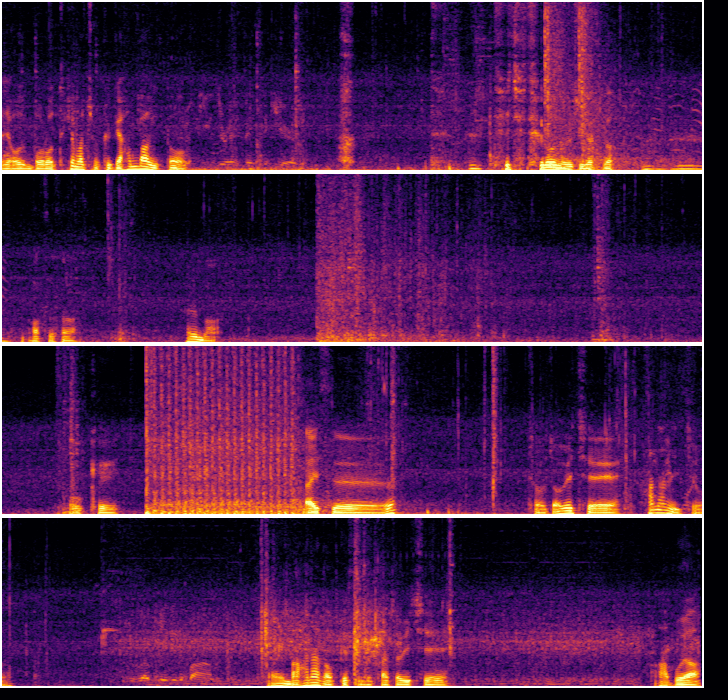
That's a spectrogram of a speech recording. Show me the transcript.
아니, 어, 뭘 어떻게 맞추면 그게 한 방이 떠. 티지 드론을 죽였어. 맙소사. 설마. 오케이. 나이스. 저, 저 위치에 하나는 있죠. 설마 하나가 없겠습니까? 저 위치에. 아, 뭐야.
